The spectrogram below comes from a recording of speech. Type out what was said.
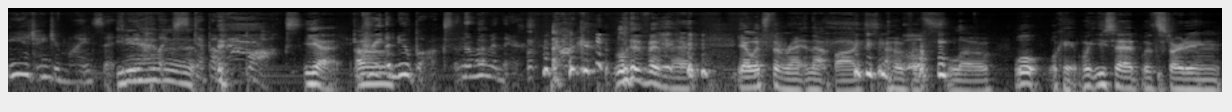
you need to change your mindset You you, need to need to have like a- step out of the box Yeah. and create a um, new box and then live in there live in there. Yeah, what's the rent in that box? I hope it's low. Well, okay, what you said with starting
